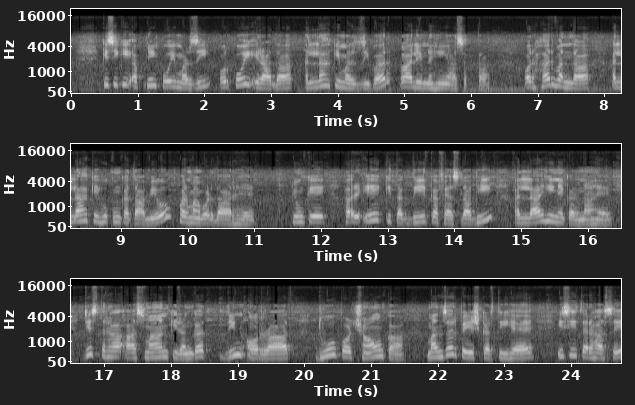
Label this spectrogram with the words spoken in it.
किसी की अपनी कोई मर्ज़ी और कोई इरादा अल्लाह की मर्ज़ी पर गालिब नहीं आ सकता। और हर बंदा अल्लाह के हुक्म का ताबे फरमाबरदार है। क्योंकि हर एक की तकदीर का फ़ैसला भी अल्लाह ही ने करना है। जिस तरह आसमान की रंगत दिन और रात धूप और छाँव का मंज़र पेश करती है, इसी तरह से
